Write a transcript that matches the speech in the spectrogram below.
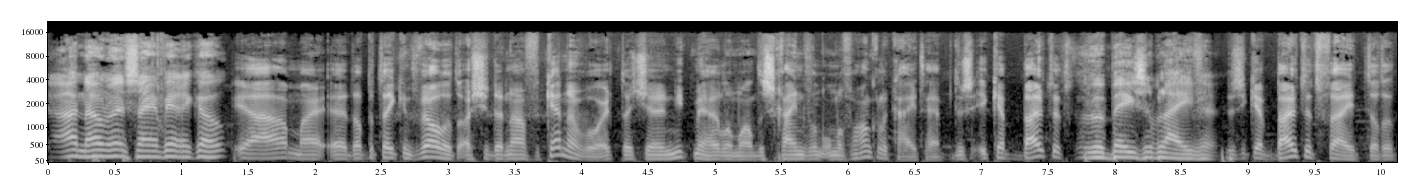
Ja, nou, dat is zijn werk ook. Ja, maar uh, dat betekent wel dat als je daarna verkenner wordt... dat je niet meer helemaal de schijn van onafhankelijkheid hebt. Dus ik heb buiten het... We bezig blijven. Dus ik heb buiten het feit dat het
